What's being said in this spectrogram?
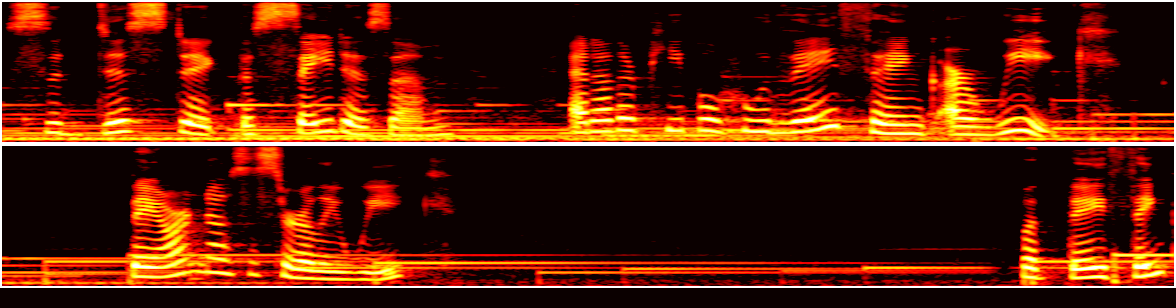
sadistic, the sadism at other people who they think are weak. They aren't necessarily weak, but they think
